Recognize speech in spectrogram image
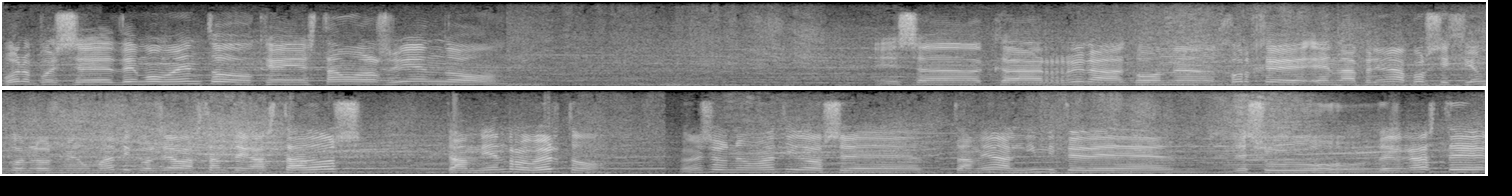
Bueno, pues eh, de momento que estamos viendo esa carrera con eh, Jorge en la primera posición con los neumáticos ya bastante gastados. También Roberto con esos neumáticos eh, también al límite de, de, su desgaste.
